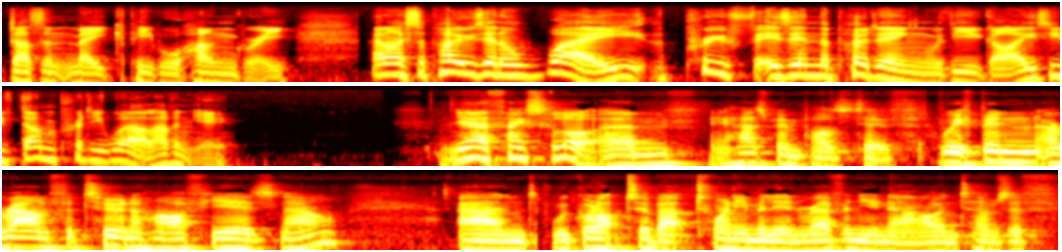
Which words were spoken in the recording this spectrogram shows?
doesn't make people hungry. And I suppose, in a way, the proof is in the pudding with you guys. You've done pretty well, haven't you? Yeah, thanks a lot. Um, it has been positive. We've been around for two and a half years now, and we've got up to about 20 million revenue now in terms of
